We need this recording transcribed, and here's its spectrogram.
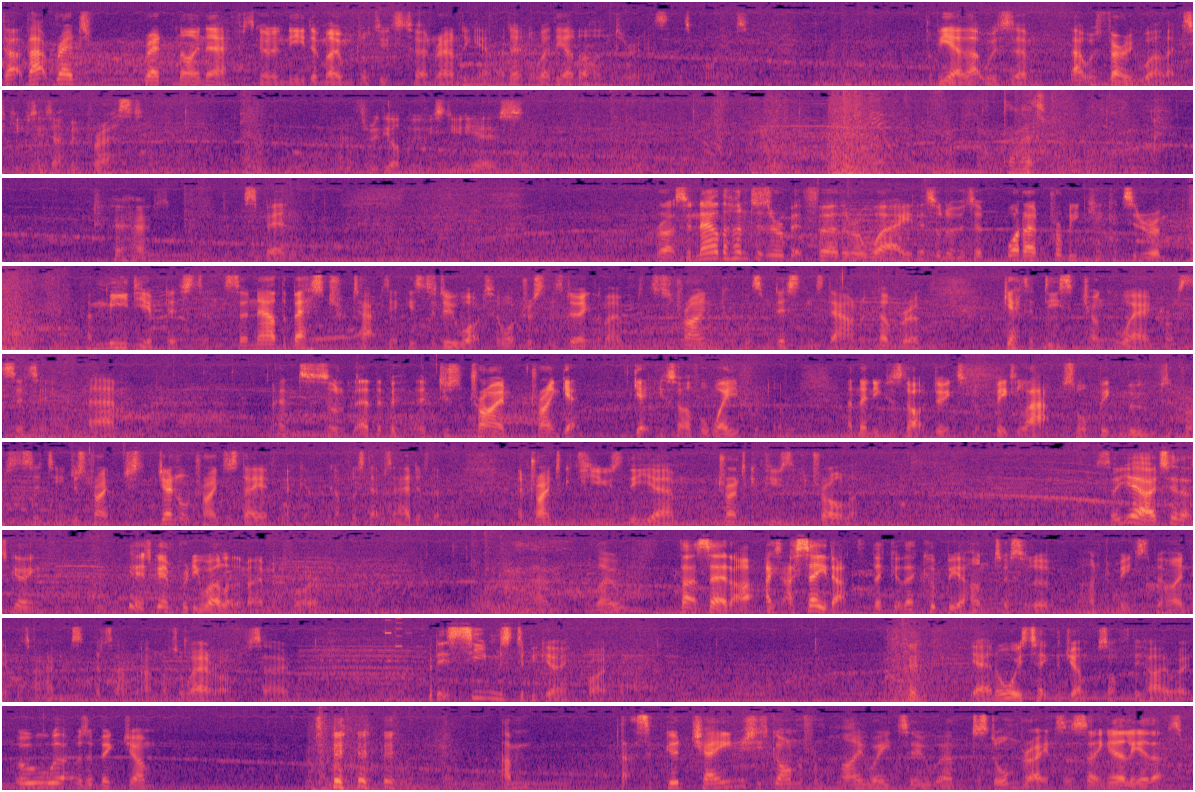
that that red red 9F is going to need a moment or two to turn around again. I don't know where the other hunter is at this point. But yeah, that was um, that was very well executed. I'm impressed. Uh, through the old movie studios. Damn it. spin. Right, so now the hunters are a bit further away. They're sort of at a, what I'd probably consider a, a medium distance. So now the best tactic is to do what what Tristan's doing at the moment, is to try and put some distance down and cover a, get a decent chunk away across the city, um, and sort of the, and just try and try and get get yourself away from them, and then you can start doing sort of big laps or big moves across the city. Just trying, just in general, trying to stay a, a couple of steps ahead of them, and trying to confuse the um, trying to confuse the controller. So yeah, I'd say that's going, yeah, it's going pretty well at the moment for him. Um, although, that said, I, I, say that, there, there, could be a hunter sort of 100 metres behind him that I haven't, that I'm, I'm, not aware of, so... But it seems to be going quite well. yeah, and always take the jumps off the highway. Oh, that was a big jump. um, that's a good change. He's gone from highway to um, to storm drain. As I was saying earlier, that's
